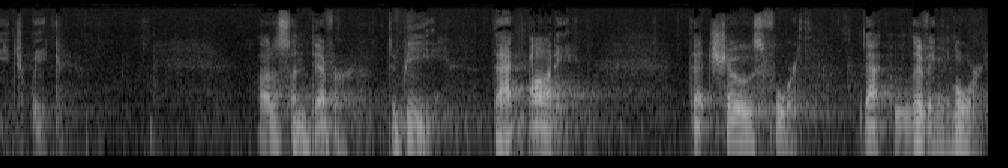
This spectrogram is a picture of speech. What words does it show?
each week. Let us endeavor to be that body that shows forth that living Lord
